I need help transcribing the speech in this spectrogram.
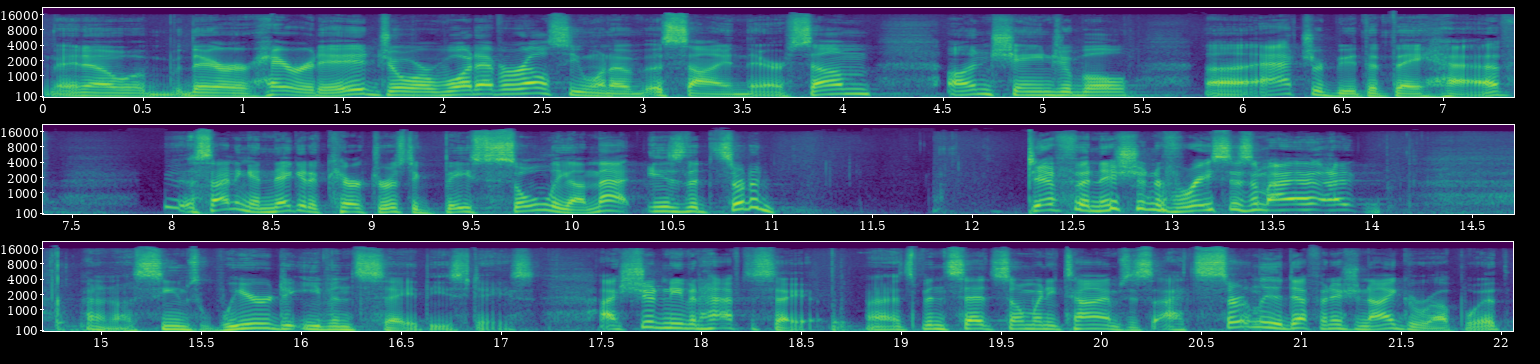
you know their heritage or whatever else you want to assign there some unchangeable uh, attribute that they have assigning a negative characteristic based solely on that is the sort of definition of racism? I, I, I don't know. It seems weird to even say these days. I shouldn't even have to say it. Uh, it's been said so many times. It's, it's certainly the definition I grew up with.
